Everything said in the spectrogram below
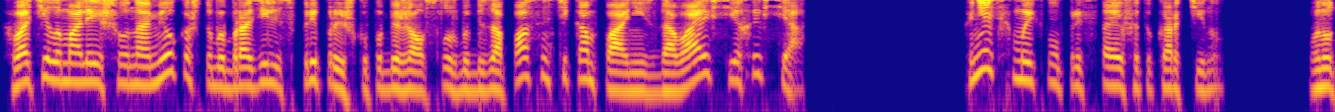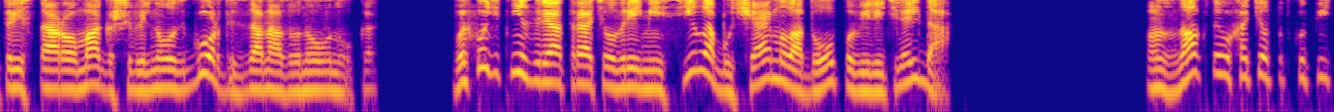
Хватило малейшего намека, чтобы бразилец в припрыжку побежал в службу безопасности компании, сдавая всех и вся. Князь хмыкнул, представив эту картину. Внутри старого мага шевельнулась гордость за названного внука. Выходит, не зря тратил время и силы, обучая молодого повелителя льда. Он знал, кто его хотел подкупить?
